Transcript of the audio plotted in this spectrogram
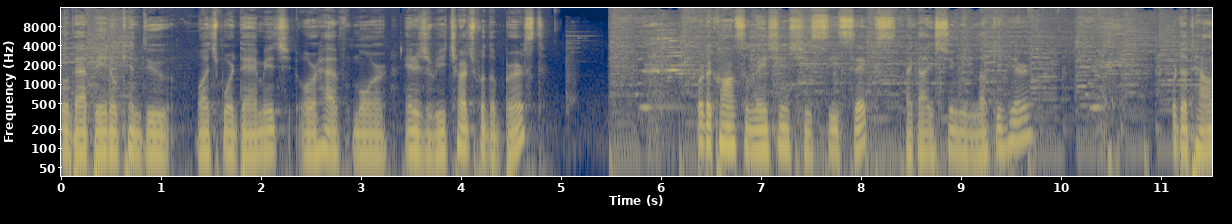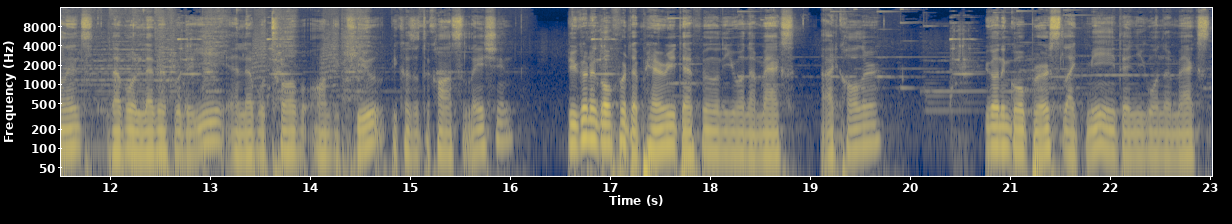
so that Beidou can do much more damage or have more energy recharge for the burst. For the constellation, she's C6. I got extremely lucky here. For the talents, level 11 for the E and level 12 on the Q because of the constellation. If you're gonna go for the parry, definitely you wanna max Tidecaller. If you're gonna go burst like me, then you wanna max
